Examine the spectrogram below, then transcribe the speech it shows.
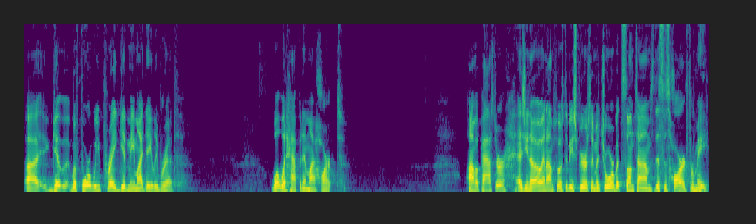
Uh, give, before we pray, give me my daily bread. What would happen in my heart? I'm a pastor, as you know, and I'm supposed to be spiritually mature, but sometimes this is hard for me.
